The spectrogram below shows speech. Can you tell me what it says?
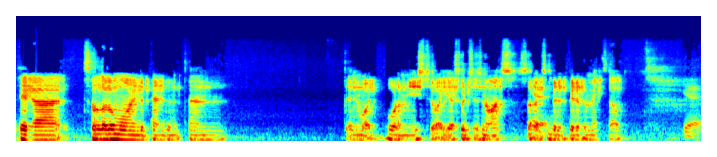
it, uh, it's a little more independent than than what what I'm used to, I guess, which is nice. So yeah. it's a bit a bit of a mix up. Yeah,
